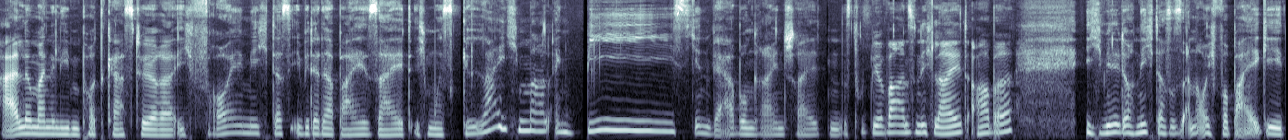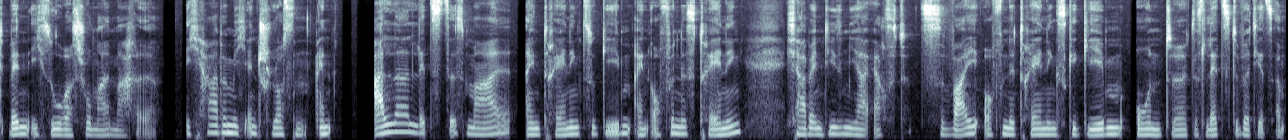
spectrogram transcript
Hallo meine lieben Podcast-Hörer, ich freue mich, dass ihr wieder dabei seid. Ich muss gleich mal ein bisschen Werbung reinschalten. Das tut mir wahnsinnig leid, aber ich will doch nicht, dass es an euch vorbeigeht, wenn ich sowas schon mal mache. Ich habe mich entschlossen, ein allerletztes Mal ein Training zu geben, ein offenes Training. Ich habe in diesem Jahr erst zwei offene Trainings gegeben und äh, das letzte wird jetzt am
